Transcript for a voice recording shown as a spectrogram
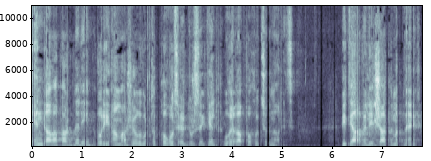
այն գաղափարներին, որի համար ժողովուրդը փողոց էր դուրս եկել ու հեղափոխություն արեց։ Պիտի ավելի շատ մտնենք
